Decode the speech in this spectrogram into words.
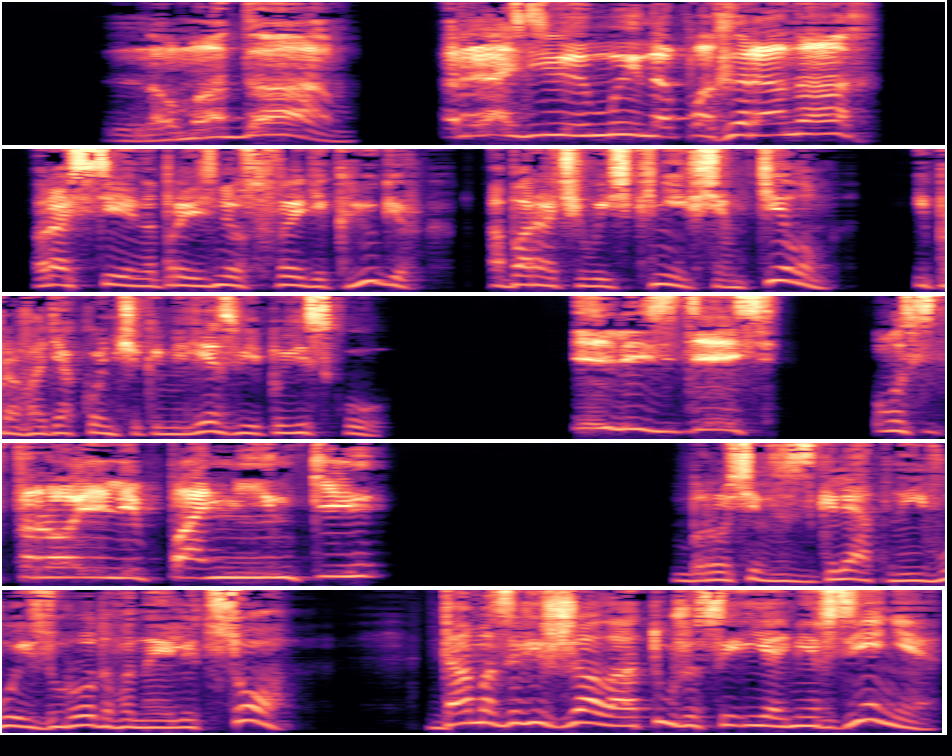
— Но, мадам, разве мы на похоронах? — рассеянно произнес Фредди Крюгер, оборачиваясь к ней всем телом и проводя кончиками лезвий по виску. — Или здесь устроили поминки? Бросив взгляд на его изуродованное лицо, дама завизжала от ужаса и омерзения,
